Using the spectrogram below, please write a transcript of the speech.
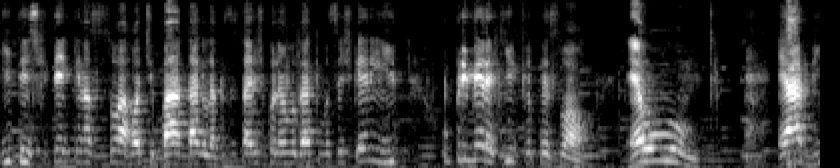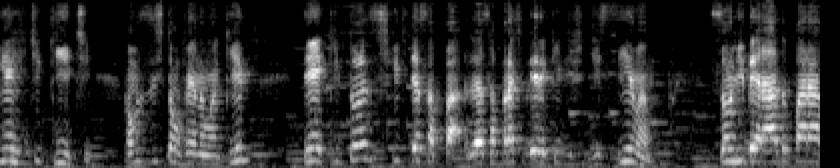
itens que tem aqui na sua hotbar, tá, galera? Pra vocês estarem escolhendo o lugar que vocês querem ir. O primeiro aqui, pessoal, é o é a abinha de kit. Como vocês estão vendo aqui, tem aqui todos os kits dessa, dessa prateleira aqui de, de cima são liberados para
